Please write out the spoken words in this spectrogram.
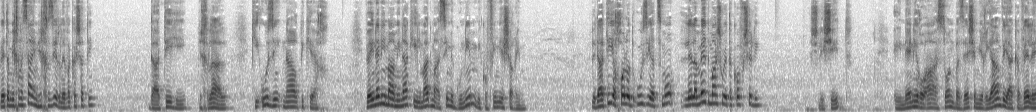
ואת המכנסיים החזיר לבקשתי. דעתי היא, בכלל, כי עוזי נער פיקח, ואינני מאמינה כי ילמד מעשים מגונים מקופים ישרים. לדעתי יכול עוד עוזי עצמו ללמד משהו את הקוף שלי. שלישית, אינני רואה אסון בזה שמרים ויעקבלה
